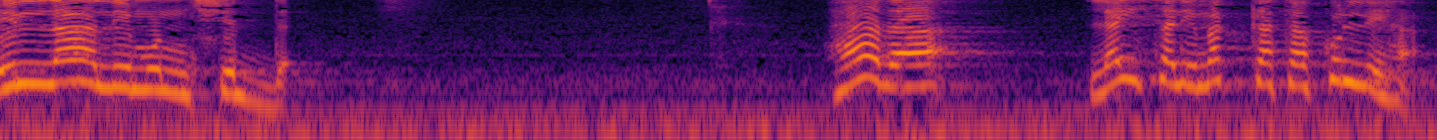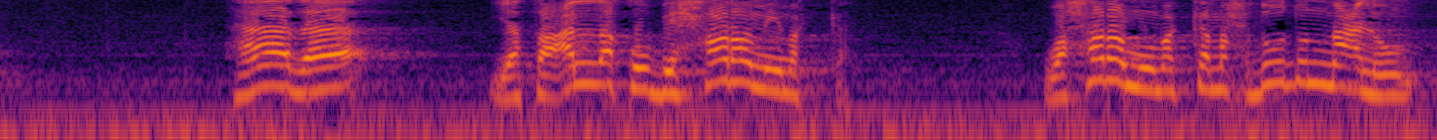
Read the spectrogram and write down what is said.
إلا لمنشد. هذا ليس لمكة كلها. هذا يتعلق بحرم مكة. وحرم مكة محدود معلوم.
